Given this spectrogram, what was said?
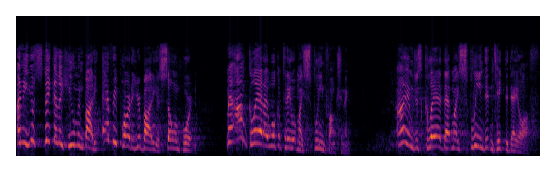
I mean, you think of the human body. Every part of your body is so important. Man, I'm glad I woke up today with my spleen functioning. I am just glad that my spleen didn't take the day off.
